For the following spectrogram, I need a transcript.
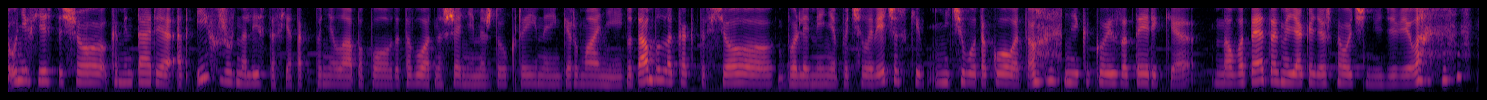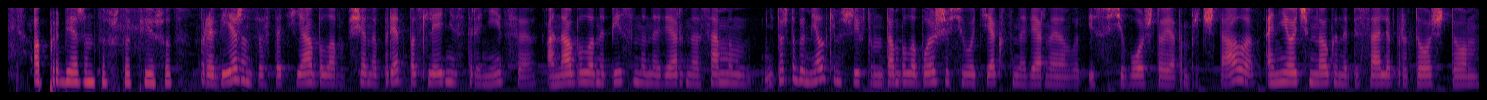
У них есть еще комментарии от их журналистов, я так поняла, по поводу того отношения между Украиной и Германией. Но там было как-то все более-менее по-человечески. Ничего такого там, никакой эзотерики. Но вот это меня, конечно, очень очень удивило. А про беженцев что пишут? Про беженцев статья была вообще на предпоследней странице. Она была написана, наверное, самым, не то чтобы мелким шрифтом, но там было больше всего текста, наверное, вот из всего, что я там прочитала. Они очень много написали про то, что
